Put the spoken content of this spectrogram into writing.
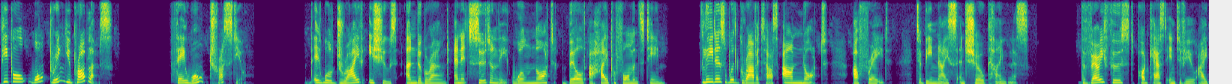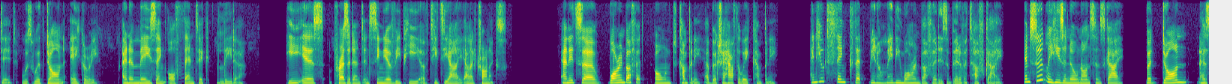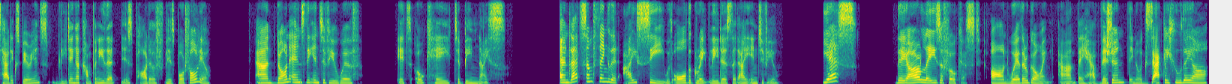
people won't bring you problems. They won't trust you it will drive issues underground and it certainly will not build a high performance team. Leaders with gravitas are not afraid to be nice and show kindness. the very first podcast interview I did was with Don Akery, an amazing, authentic leader. He is president and senior VP of TTI Electronics. And it's a Warren Buffett owned company, a Berkshire Hathaway company. And you'd think that, you know, maybe Warren Buffett is a bit of a tough guy. And certainly he's a no nonsense guy. But Don has had experience leading a company that is part of his portfolio. And Don ends the interview with, It's okay to be nice. And that's something that I see with all the great leaders that I interview. Yes, they are laser focused on where they're going. and they have vision, they know exactly who they are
